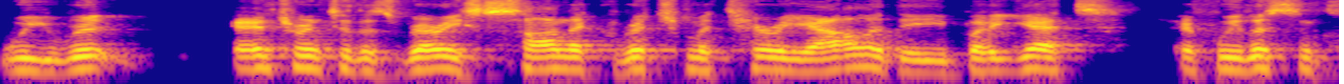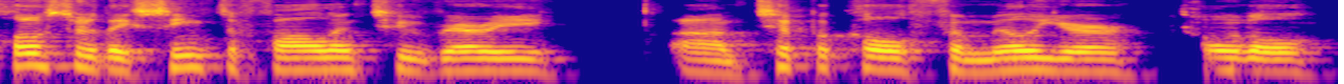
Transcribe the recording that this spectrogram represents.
we re- enter into this very sonic, rich materiality, but yet, if we listen closer, they seem to fall into very um, typical, familiar tonal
